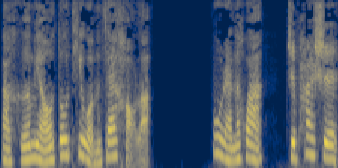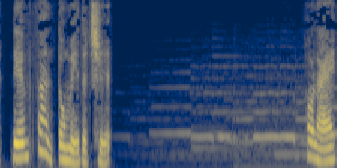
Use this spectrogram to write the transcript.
把禾苗都替我们栽好了。不然的话，只怕是连饭都没得吃。后来，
